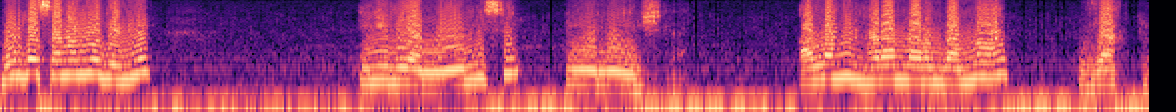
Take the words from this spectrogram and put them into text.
Burada sana ne deniyor? İyiliğe meyillisin, iyiliği işle. Allah'ın haramlarından ne yap? Uzak dur.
